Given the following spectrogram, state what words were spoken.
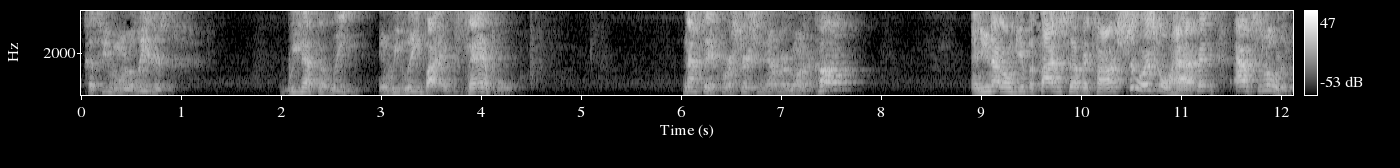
Because see, when we're leaders, we have to lead, and we lead by example. Not saying frustration never going to come, and you're not going to get beside yourself at times. Sure, it's going to happen. Absolutely.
